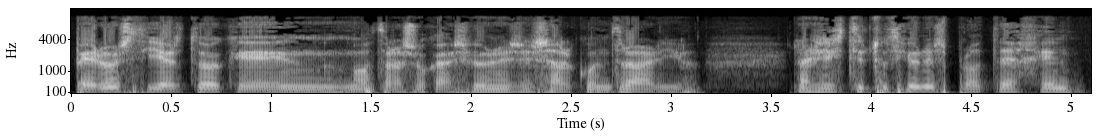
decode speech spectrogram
Pero es cierto que en otras ocasiones es al contrario. Las instituciones protegen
